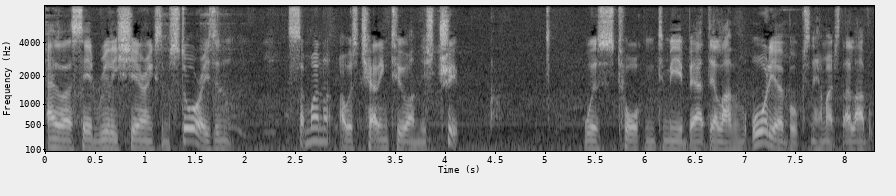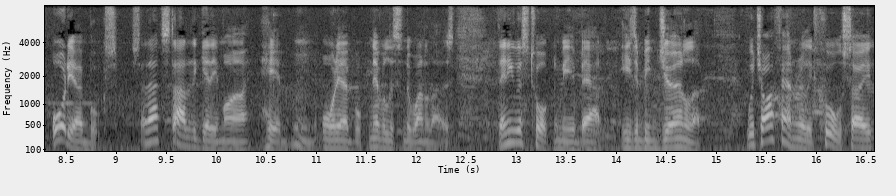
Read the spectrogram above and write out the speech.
As I said, really sharing some stories. And someone I was chatting to on this trip was talking to me about their love of audiobooks and how much they love audiobooks. So that started to get in my head. Hmm, audiobook, never listened to one of those. Then he was talking to me about he's a big journaler, which I found really cool. So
